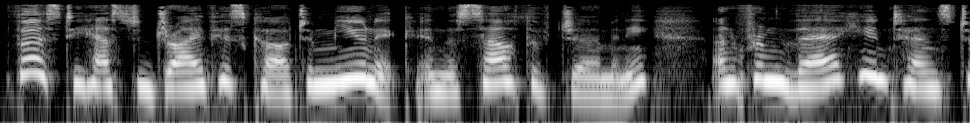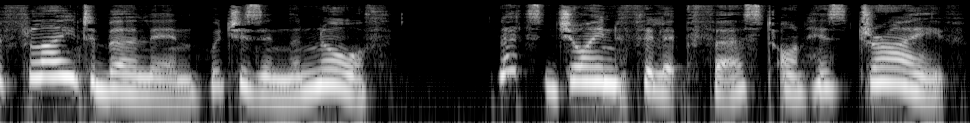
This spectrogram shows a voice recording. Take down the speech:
First, he has to drive his car to Munich in the south of Germany, and from there he intends to fly to Berlin, which is in the north. Let's join Philip first on his drive.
